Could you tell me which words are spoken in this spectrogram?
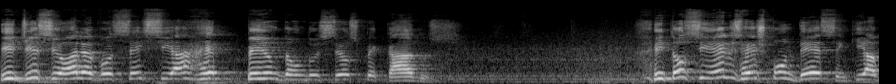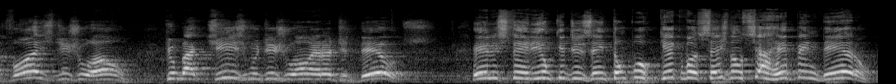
e disse: Olha, vocês se arrependam dos seus pecados. Então, se eles respondessem que a voz de João, que o batismo de João era de Deus, eles teriam que dizer: então por que, que vocês não se arrependeram?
